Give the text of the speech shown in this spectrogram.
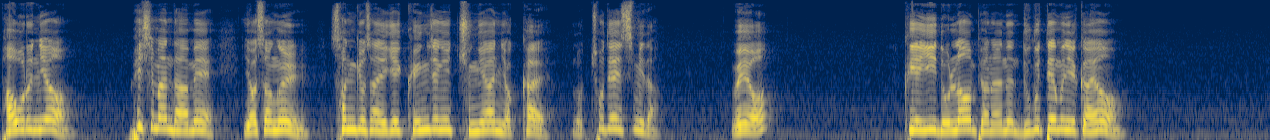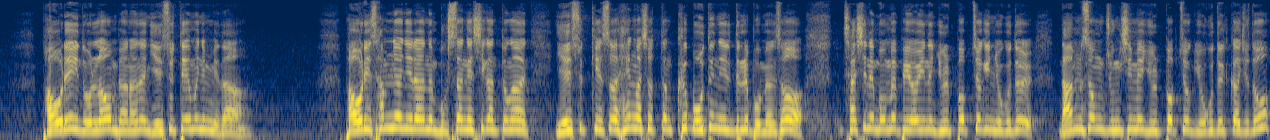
바울은요, 회심한 다음에 여성을 선교사에게 굉장히 중요한 역할로 초대했습니다. 왜요? 그의 이 놀라운 변화는 누구 때문일까요? 바울의 이 놀라운 변화는 예수 때문입니다. 바울이 3년이라는 묵상의 시간 동안 예수께서 행하셨던 그 모든 일들을 보면서 자신의 몸에 배어있는 율법적인 요구들, 남성 중심의 율법적 요구들까지도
